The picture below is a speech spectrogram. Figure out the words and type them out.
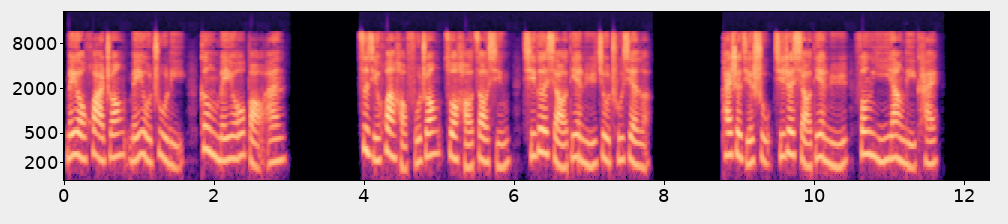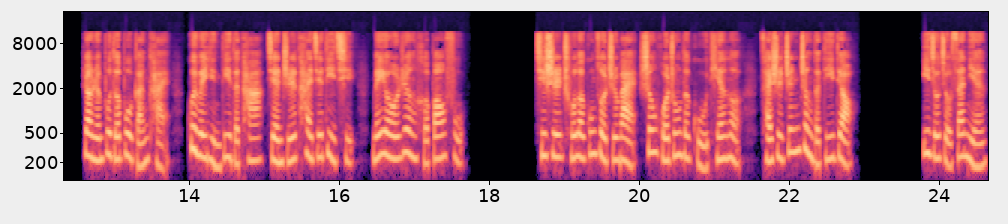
没有化妆，没有助理，更没有保安，自己换好服装，做好造型，骑个小电驴就出现了。拍摄结束，骑着小电驴风一样离开，让人不得不感慨，贵为影帝的他简直太接地气，没有任何包袱。其实除了工作之外，生活中的古天乐才是真正的低调。一九九三年，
